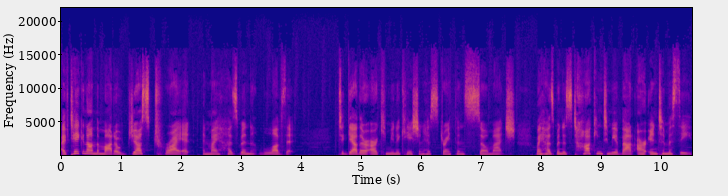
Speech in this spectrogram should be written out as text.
I've taken on the motto, just try it, and my husband loves it. Together, our communication has strengthened so much. My husband is talking to me about our intimacy.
